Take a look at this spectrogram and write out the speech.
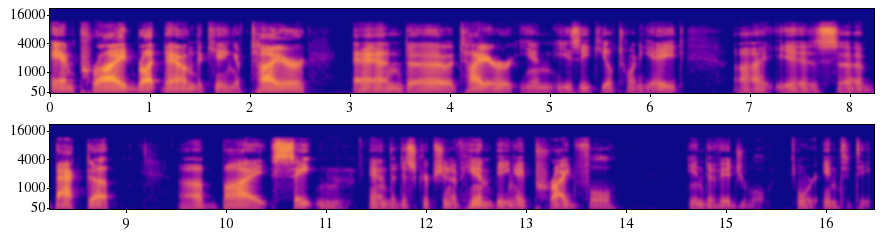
and pride brought down the king of Tyre. And uh, Tyre in Ezekiel 28 uh, is uh, backed up uh, by Satan and the description of him being a prideful individual or entity.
